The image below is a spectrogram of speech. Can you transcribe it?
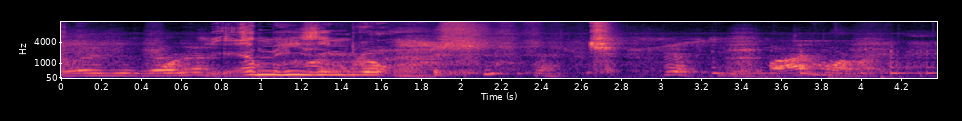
love you, brother. Amazing, bro. Five more, man.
